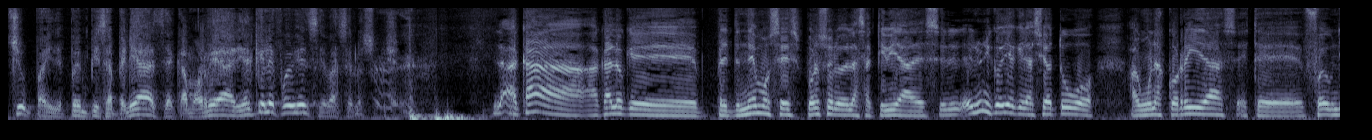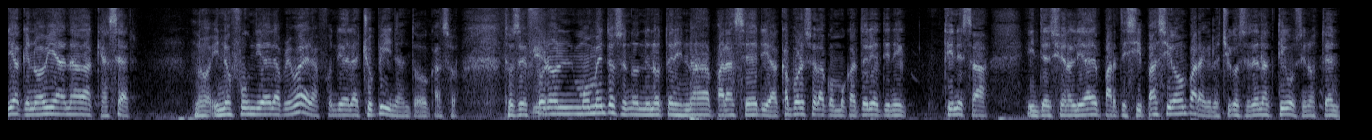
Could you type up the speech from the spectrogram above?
chupa y después empieza a pelearse, a camorrear. Y al que le fue bien se va a hacer lo suyo. Acá, acá lo que pretendemos es, por eso lo de las actividades. El, único día que la ciudad tuvo algunas corridas, este, fue un día que no había nada que hacer. No, y no fue un día de la primavera, fue un día de la chupina en todo caso. Entonces fueron momentos en donde no tenés nada para hacer y acá por eso la convocatoria tiene tiene esa intencionalidad de participación para que los chicos estén activos y no estén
